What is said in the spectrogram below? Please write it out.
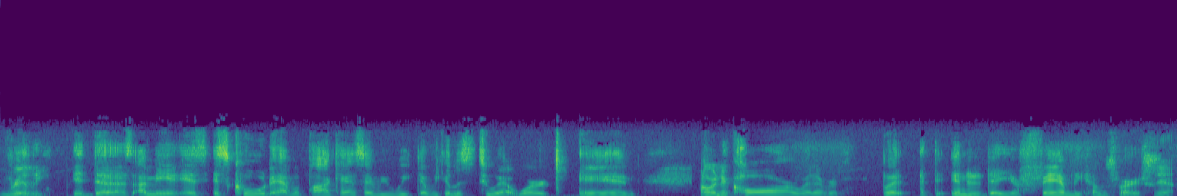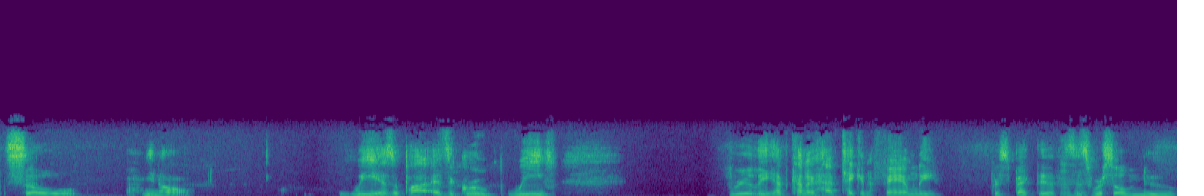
Really, it does. I mean, it's it's cool to have a podcast every week that we can listen to at work and or in the car or whatever. But at the end of the day, your family comes first. Yeah. So, you know, we as a as a group, we've really have kind of have taken a family perspective Mm-hmm. since we're so new.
